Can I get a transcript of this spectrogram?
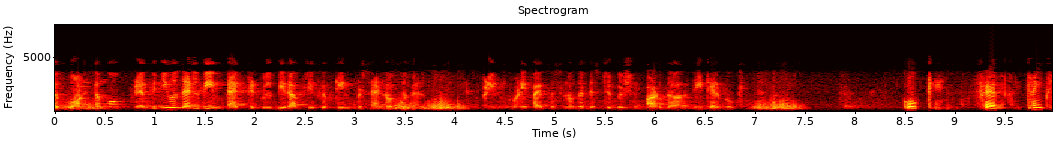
the quantum of revenues that will be impacted will be roughly 15% of the wealth, 20-25% of the distribution part of the retail broking business. Okay, fair enough. Thanks.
